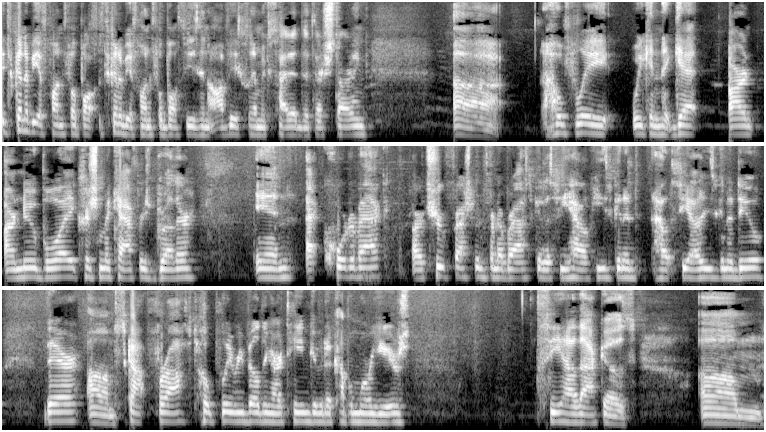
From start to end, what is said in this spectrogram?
it's going to be a fun football. It's going to be a fun football season. Obviously, I'm excited that they're starting. Uh, hopefully, we can get our our new boy Christian McCaffrey's brother in at quarterback, our true freshman for Nebraska, to see how he's gonna how see how he's gonna do there. Um, Scott Frost, hopefully rebuilding our team, give it a couple more years, see how that goes. Um,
